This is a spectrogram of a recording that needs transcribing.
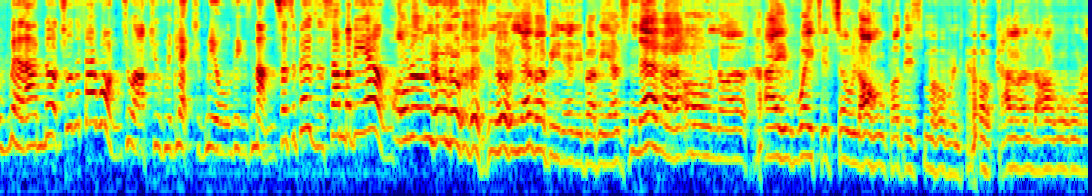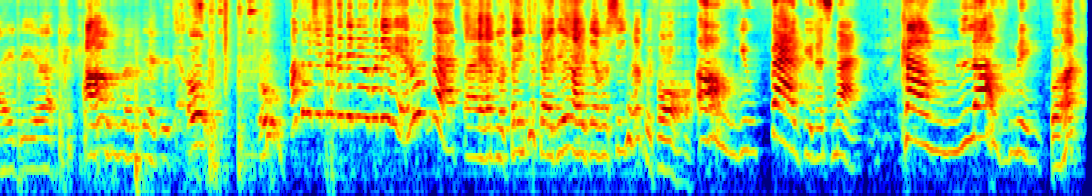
Well, I'm not sure that I want to after you've neglected me all these months. I suppose there's somebody else. Oh, no, no, no, there's no, never been anybody else, never. Oh, no, I've waited so long for this moment. Oh, come along, my dear. Come and. Oh, oh, You said there'd be nobody here. Who's that? I haven't the faintest idea. I've never seen her before. Oh, you fabulous man. Come, love me. What?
